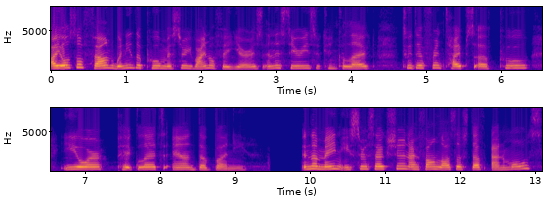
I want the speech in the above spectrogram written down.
I also found Winnie the Pooh mystery vinyl figures. In this series, you can collect two different types of Pooh, Eeyore, Piglet, and the bunny. In the main Easter section, I found lots of stuffed animals.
